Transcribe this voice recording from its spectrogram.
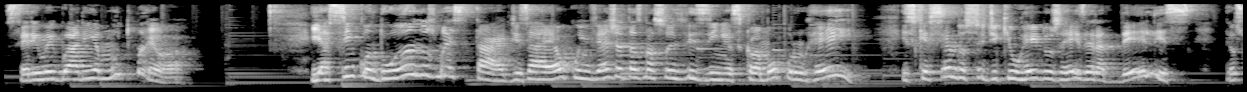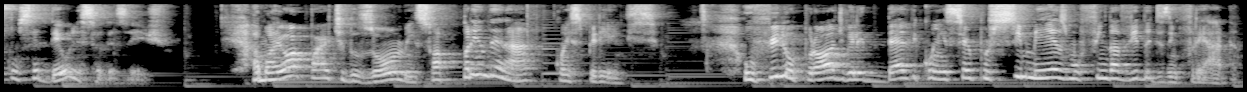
seria uma iguaria muito maior. E assim, quando anos mais tarde Israel, com inveja das nações vizinhas, clamou por um rei, esquecendo-se de que o rei dos reis era deles, Deus concedeu-lhe seu desejo. A maior parte dos homens só aprenderá com a experiência. O filho pródigo ele deve conhecer por si mesmo o fim da vida desenfreada.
